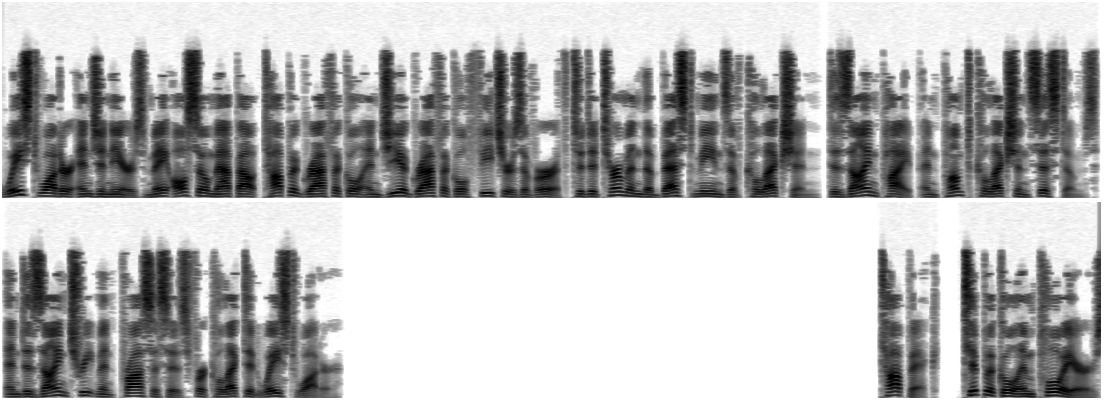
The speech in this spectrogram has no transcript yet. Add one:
Wastewater engineers may also map out topographical and geographical features of Earth to determine the best means of collection, design pipe and pumped collection systems, and design treatment processes for collected wastewater. Typical employers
